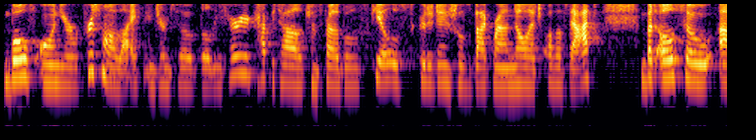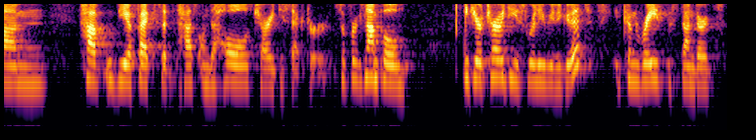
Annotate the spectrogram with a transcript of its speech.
both on your personal life in terms of building career capital, transferable skills, credentials, background, knowledge, all of that, but also um, have the effects that it has on the whole charity sector. So, for example, if your charity is really really good it can raise the standards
